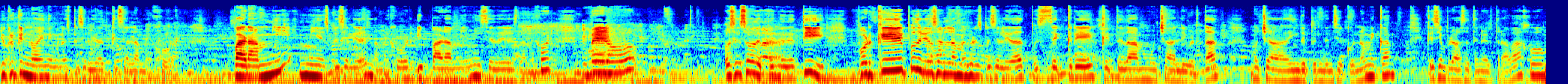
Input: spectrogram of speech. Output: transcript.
yo creo que no hay ninguna especialidad que sea la mejor. Para mí, mi especialidad es la mejor y para mí mi sede es la mejor. Pero, o sea, eso depende de ti. ¿Por qué podría ser la mejor especialidad? Pues se cree que te da mucha libertad, mucha independencia económica, que siempre vas a tener trabajo,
